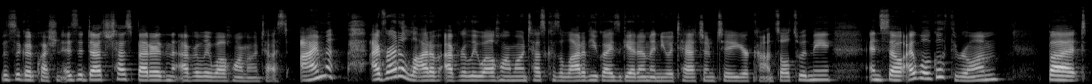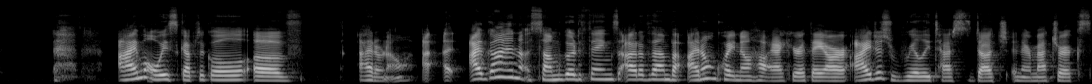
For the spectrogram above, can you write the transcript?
This is a good question. Is the Dutch test better than the Everlywell hormone test? I'm I've read a lot of Everlywell hormone tests because a lot of you guys get them and you attach them to your consults with me. And so I will go through them, but I'm always skeptical of I don't know. I, have gotten some good things out of them, but I don't quite know how accurate they are. I just really test Dutch and their metrics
